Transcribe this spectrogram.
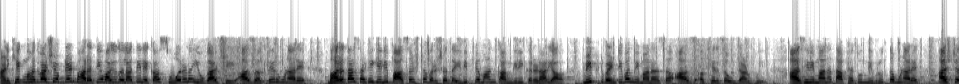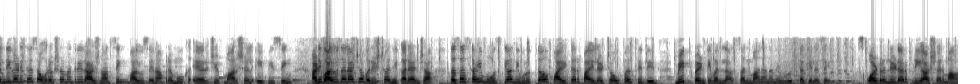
आणखी एक महत्वाची अपडेट भारतीय वायुदलातील एका सुवर्ण युगाची आज अखेर होणार आहे. भारतासाठी गेली बासष्ट वर्ष दैदिप्यमान कामगिरी करणाऱ्या मिग ट्वेंटी वन विमानाचं आज अखेरचं उड्डाण होईल. आज ही विमानं ताफ्यातून निवृत्त होणार आहेत. आज चंदीगड इथं संरक्षण मंत्री राजनाथ सिंग वायुसेना प्रमुख air chief marshal A P Singh आणि वायुदलाच्या वरिष्ठ अधिकाऱ्यांच्या तसंच काही मोजक्या निवृत्त फायटर पायलटच्या उपस्थितीत मिग ट्वेंटी वनला सन्मानानं निवृत्त केलं जाईल. स्क्वॉड्रन लीडर प्रिया शर्मा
